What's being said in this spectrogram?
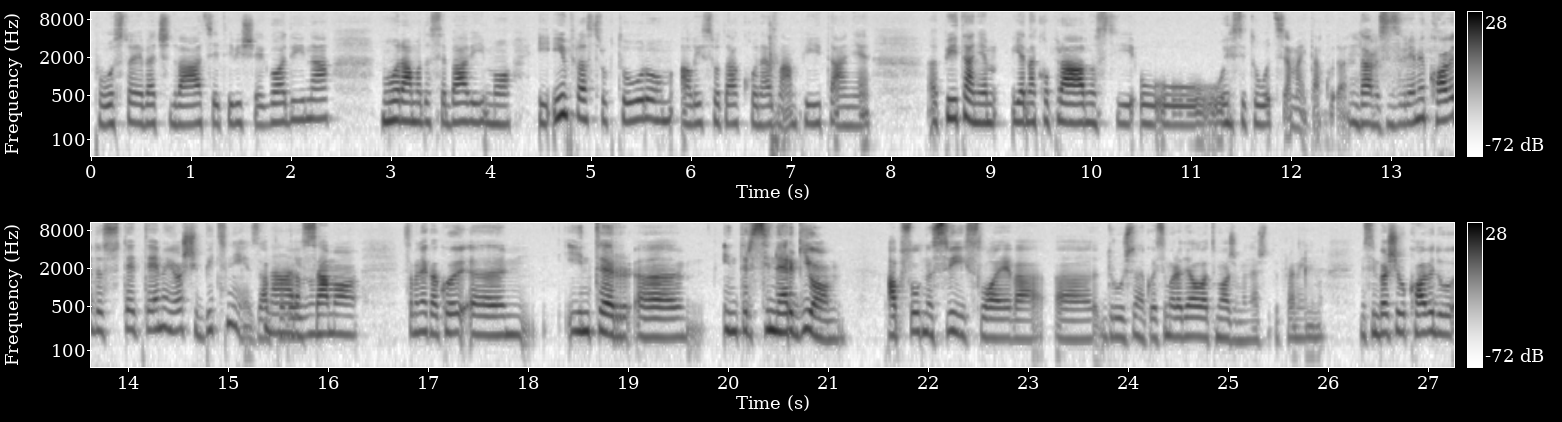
postoje već 20 i više godina. Moramo da se bavimo i infrastrukturom, ali isto tako, ne znam, pitanje pitanjem jednakopravnosti u, u, u institucijama i tako dalje. Da, mislim, za vrijeme COVID-a su te teme još i bitnije zapravo Naravno. i samo, samo nekako um, inter, uh, intersinergijom apsolutno svih slojeva uh, društva na koje se mora djelovati možemo nešto da promijenimo. Mislim, baš i u COVID-u uh,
